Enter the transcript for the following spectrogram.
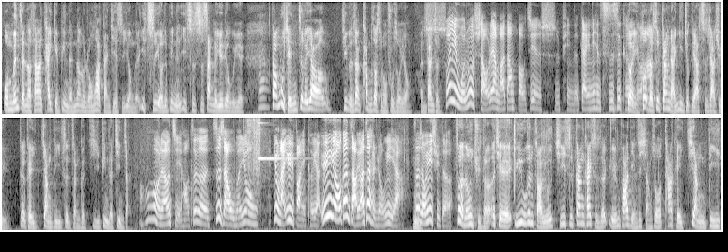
我们门诊呢常常开给病人那个融化胆结石用的，一吃有的病人一吃吃三个月六个月，到目前这个药。基本上看不到什么副作用，很单纯。所以，我如果少量把它当保健食品的概念吃是可以的。对，或者是刚染疫就给它吃下去，这可以降低这整个疾病的进展。哦，了解哈，这个至少我们用用来预防也可以啊。鱼油跟藻油啊这很容易啊，这容易取得。这很容易取得，而且鱼油跟藻油其实刚开始的研发点是想说它可以降低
